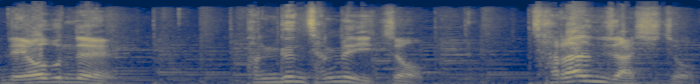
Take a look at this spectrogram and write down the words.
네 여러분들 방금 장면 있죠? 잘하는 줄 아시죠?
